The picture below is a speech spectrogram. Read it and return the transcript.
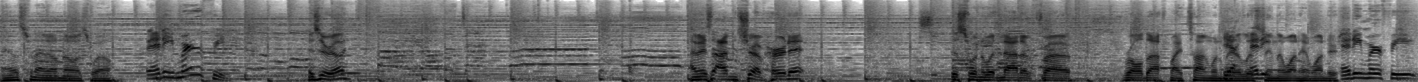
Yeah, this one I don't know as well. Eddie Murphy. Is it really? I mean, I'm sure I've heard it. This one would not have uh, rolled off my tongue when yeah, we were listening Eddie, to One Hit Wonders. Eddie Murphy,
